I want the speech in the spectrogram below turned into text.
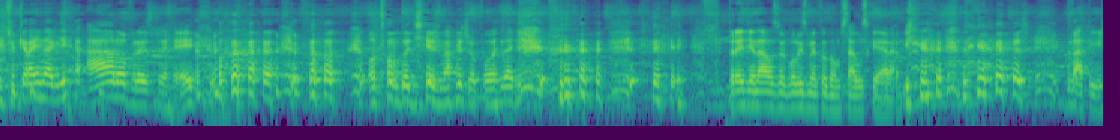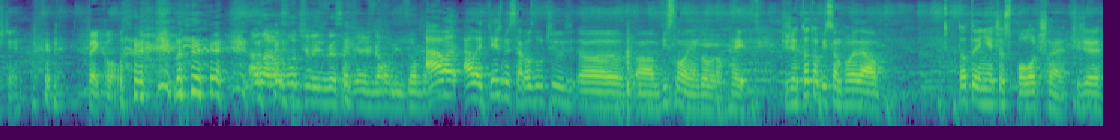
Krajina, kde, áno, presne, hej. o tom to tiež máme čo povedať. Predne naozaj boli sme to dom Saudskej Arábie. Dva týždne. Peklo. ale rozlúčili sme sa tiež veľmi dobre. Ale, ale tiež sme sa rozlúčili uh, uh, vyslovene dobrom, hej. Čiže toto by som povedal, toto je niečo spoločné, čiže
